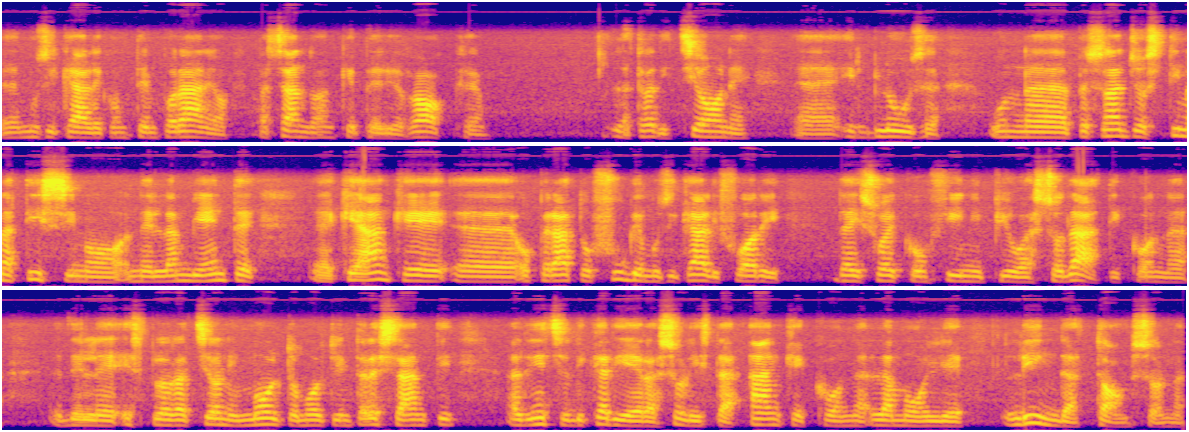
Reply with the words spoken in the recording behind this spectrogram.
eh, musicale contemporaneo, passando anche per il rock, la tradizione, eh, il blues, un eh, personaggio stimatissimo nell'ambiente che ha anche operato fughe musicali fuori dai suoi confini più assodati con delle esplorazioni molto molto interessanti all'inizio di carriera solista anche con la moglie Linda Thompson.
